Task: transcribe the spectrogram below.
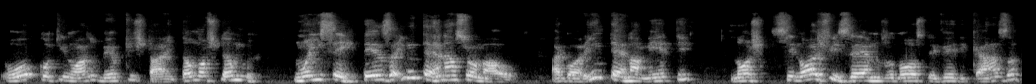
ou continuar no mesmo que está. Então, nós estamos numa incerteza internacional. Agora, internamente, nós, se nós fizermos o nosso dever de casa,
